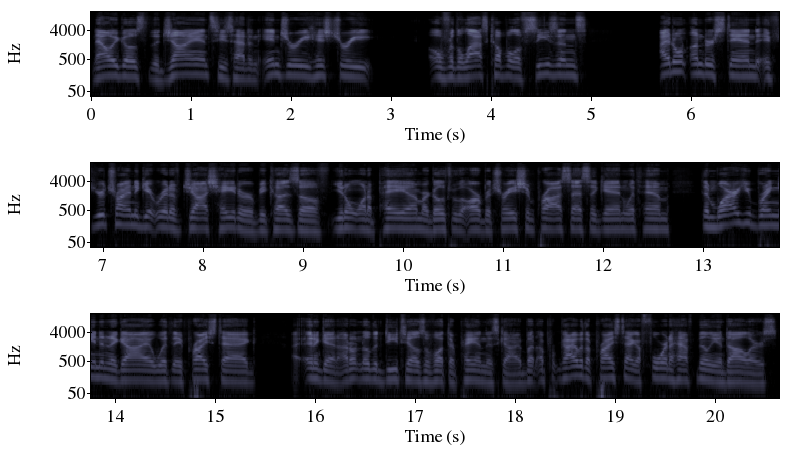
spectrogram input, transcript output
Now he goes to the Giants. He's had an injury history over the last couple of seasons. I don't understand if you're trying to get rid of Josh Hader because of you don't want to pay him or go through the arbitration process again with him, then why are you bringing in a guy with a price tag? And again, I don't know the details of what they're paying this guy, but a guy with a price tag of four and a half million dollars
